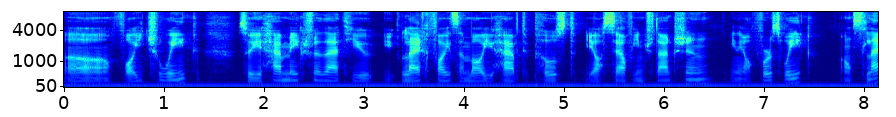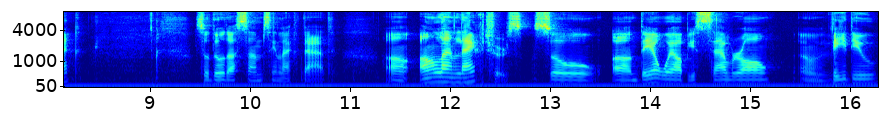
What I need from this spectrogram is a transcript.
uh, for each week. So you have make sure that you like for example you have to post your self introduction in your first week on Slack. So those are something like that. Uh, online lectures. So uh, there will be several video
